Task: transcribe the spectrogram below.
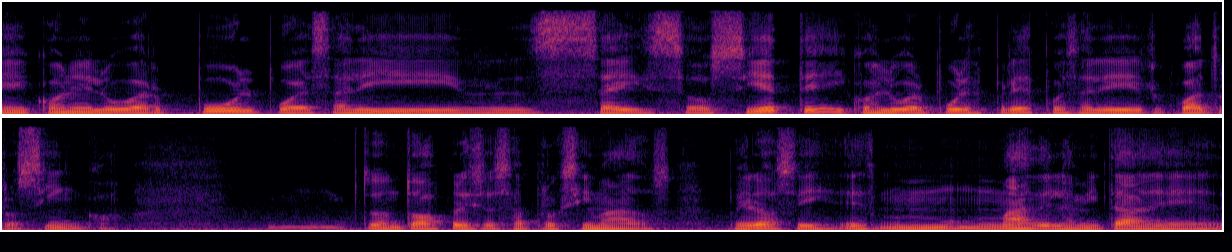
eh, con el Uber Pool puede salir 6 o 7 y con el Uber Pool Express puede salir 4 o 5. Son todos precios aproximados, pero sí, es más de la mitad de,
